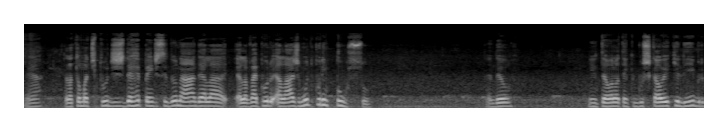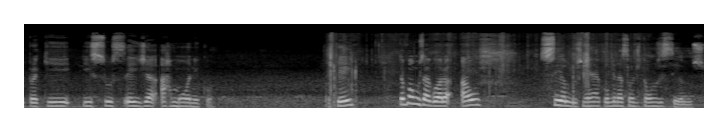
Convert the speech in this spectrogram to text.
Né? Ela toma atitudes de repente, se do nada, ela, ela vai por, ela age muito por impulso. Entendeu? Então ela tem que buscar o equilíbrio para que isso seja harmônico. Ok? Então vamos agora aos selos, né? A combinação de tons e selos.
